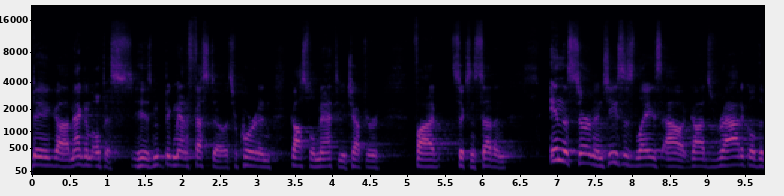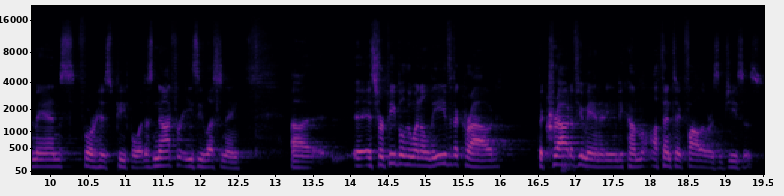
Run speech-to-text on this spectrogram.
big uh, magnum opus, his big manifesto. It's recorded in Gospel Matthew, chapter 5, 6, and 7. In the sermon, Jesus lays out God's radical demands for his people. It is not for easy listening, uh, it's for people who want to leave the crowd, the crowd of humanity, and become authentic followers of Jesus.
